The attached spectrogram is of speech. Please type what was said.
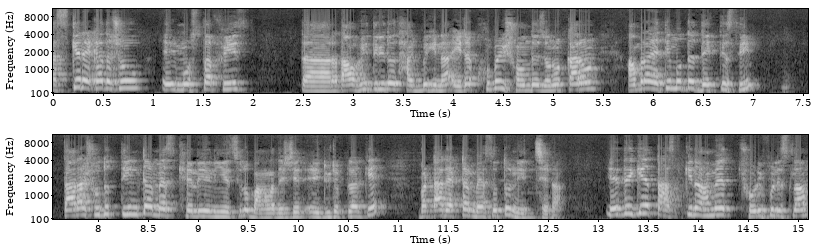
আজকের একাদশেও এই মোস্তাফিজ তার তাওহিদ হৃদয় থাকবে কিনা, এটা খুবই সন্দেহজনক। কারণ আমরা ইতিমধ্যে দেখতেছি, তারা শুধু তিনটা ম্যাচ খেলিয়ে নিয়েছিল বাংলাদেশের এই দুইটা প্লেয়ারকে বাট আর একটা ম্যাচও তো নিচ্ছে না। এদিকে তাসকিন আহমেদ, শরীফুল ইসলাম,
